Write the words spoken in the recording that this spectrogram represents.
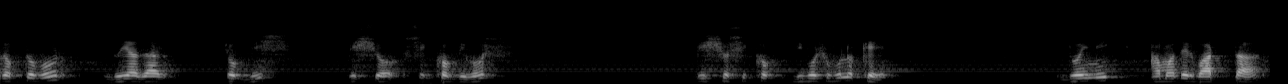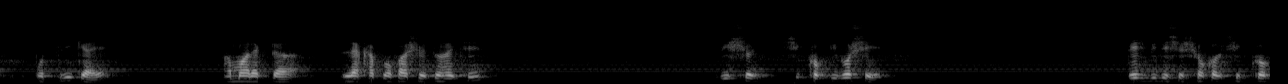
পাঁচ অক্টোবর দুই হাজার চব্বিশ বিশ্ব শিক্ষক দিবস। বিশ্ব শিক্ষক দিবস উপলক্ষে দৈনিক আমাদের বার্তা পত্রিকায় আমার একটা লেখা প্রকাশিত হয়েছে। বিশ্ব শিক্ষক দিবসে দেশ বিদেশের সকল শিক্ষক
